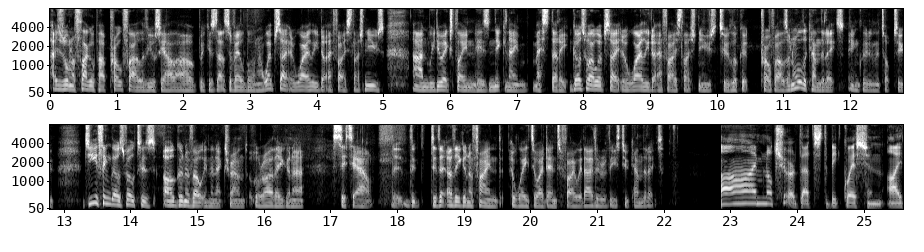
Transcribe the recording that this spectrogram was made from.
I just want to flag up our profile of Jussi halla because that's available on our website at yle.fi slash news. And we do explain his nickname, Mestari. Go to our website at yle.fi slash news to look at profiles on all the candidates, including the top two. Do you think those voters are going to vote in the next round or are they going to sit it out? The, the, they, are they going to find a way to identify with either of these two candidates? I'm not sure. That's the big question. I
